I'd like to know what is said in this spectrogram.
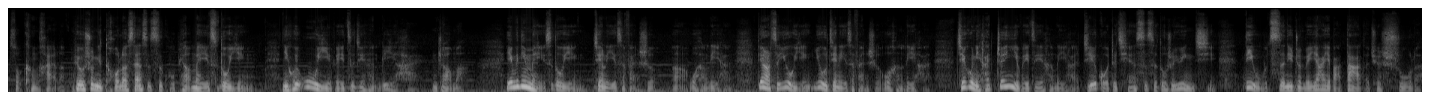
所坑害了。比如说你投了三四次股票，每一次都赢，你会误以为自己很厉害，你知道吗？因为你每一次都赢，建立一次反射啊，我很厉害。第二次又赢，又建立一次反射，我很厉害。结果你还真以为自己很厉害，结果这前四次都是运气。第五次你准备压一把大的，却输了，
